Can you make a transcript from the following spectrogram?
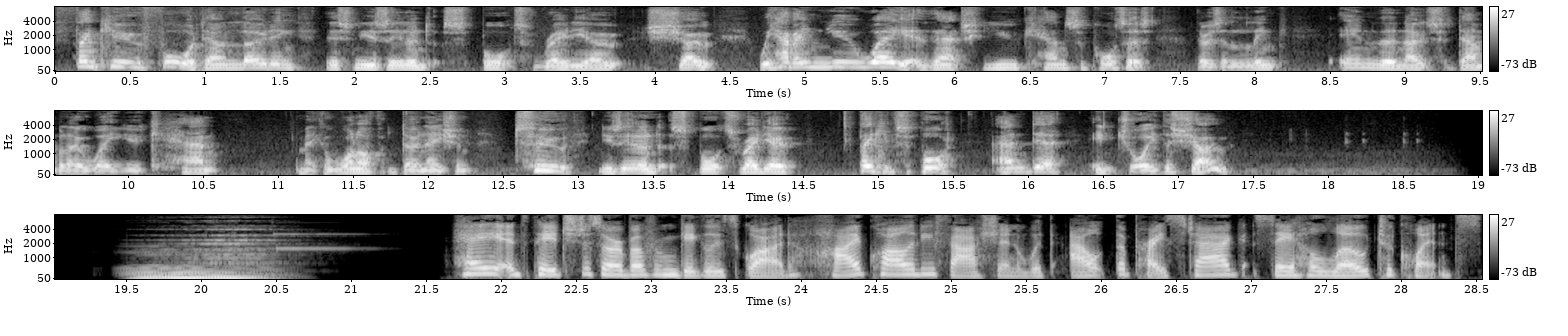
Thank you for downloading this New Zealand Sports Radio show. We have a new way that you can support us. There is a link in the notes down below where you can make a one off donation to New Zealand Sports Radio. Thank you for support and uh, enjoy the show. Hey, it's Paige DeSorbo from Giggly Squad. High quality fashion without the price tag? Say hello to Quince.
